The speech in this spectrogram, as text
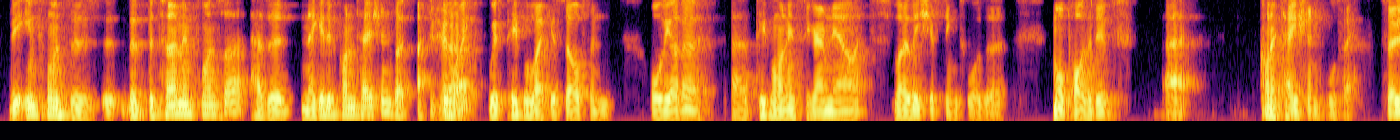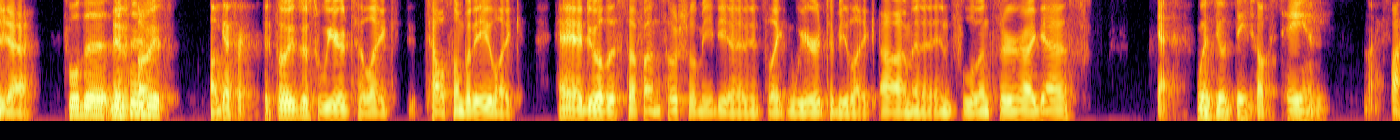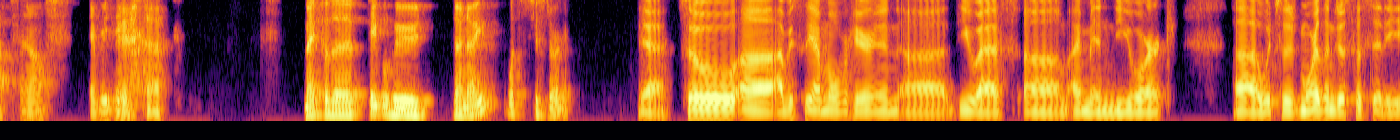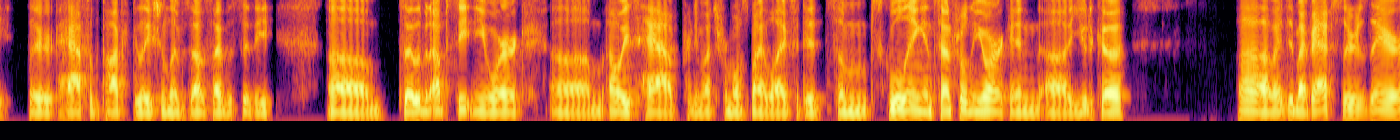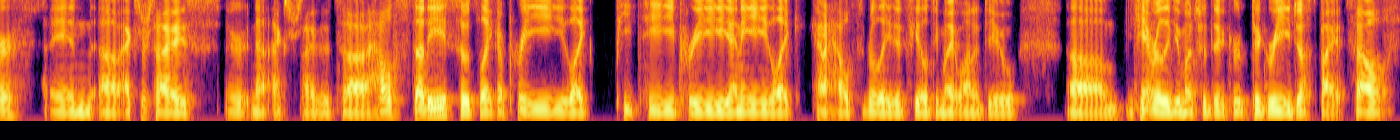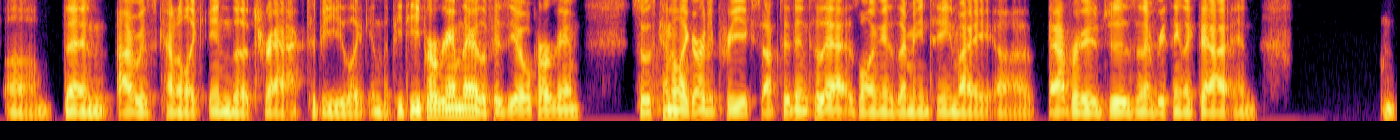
the influencers the, the term influencer has a negative connotation but i feel yeah. like with people like yourself and all the other uh, people on instagram now it's slowly shifting towards a more positive uh, connotation we'll say. So yeah. for the listeners it's always, i'll go for it. it's always just weird to like tell somebody like hey i do all this stuff on social media and it's like weird to be like oh i'm an influencer i guess. Yeah. Where's your detox tea and like 5% off everything? Yeah mate, for the people who don't know you, what's your story? Yeah. So uh, obviously, I'm over here in uh, the U.S. Um, I'm in New York, uh, which there's more than just the city. There, half of the population lives outside the city. Um, so I live in upstate New York. Um, I always have pretty much for most of my life. I did some schooling in Central New York and uh, Utica. Uh, I did my bachelor's there in uh, exercise or not exercise. It's uh, health studies. So it's like a pre like PT, pre any like kind of health related field you might want to do. Um, you can't really do much with the degree just by itself. Um, then I was kind of like in the track to be like in the PT program there, the physio program. So it's kind of like already pre-accepted into that as long as I maintain my uh, averages and everything like that. And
